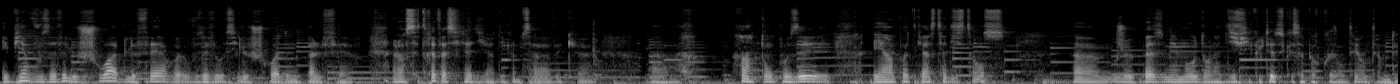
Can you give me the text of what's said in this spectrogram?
Eh bien, vous avez le choix de le faire, vous avez aussi le choix de ne pas le faire. Alors, c'est très facile à dire, dit comme ça, avec euh, euh, un ton posé et, un podcast à distance. Euh, je pèse mes mots dans la difficulté de ce que ça peut représenter en termes de,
